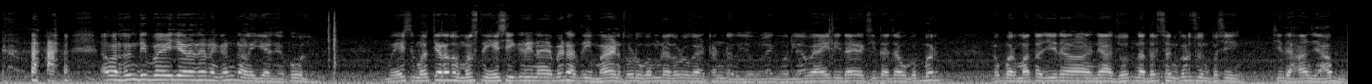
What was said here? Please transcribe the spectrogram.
અમારા સંદીપભાઈ જ્યારે છે ને કંટાળી ગયા છે ફૂલ એસી અત્યારે તો મસ્તી એસી કરીને અહીંયા બેઠા હતી માઇન્ડ થોડું ગમને થોડું કઈ ઠંડક જેવું લાગ્યું. એટલે હવે અહીંથી ડાયરેક્ટ સીધા જાવ ગબ્બર. ગબ્બર માતાજીના ત્યાં જ્યોતના દર્શન કરશું ને પછી સીધા સાંજે આવું.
